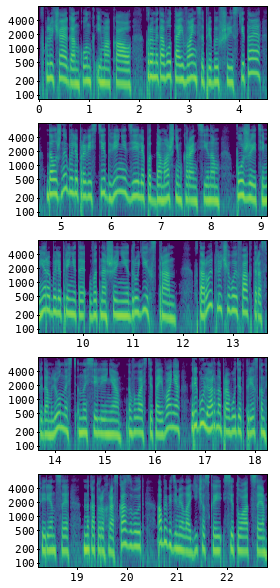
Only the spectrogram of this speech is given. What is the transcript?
включая Гонконг и Макао. Кроме того, тайваньцы, прибывшие из Китая, должны были провести две недели под домашним карантином. Позже эти меры были приняты в отношении других стран. Второй ключевой фактор – осведомленность населения. Власти Тайваня регулярно проводят пресс-конференции, на которых рассказывают об эпидемиологической ситуации.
